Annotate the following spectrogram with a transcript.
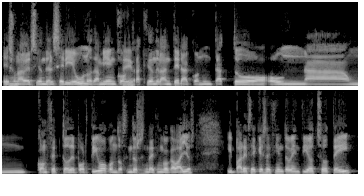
es una versión del Serie 1 también con tracción delantera, con un tacto o una, un concepto deportivo con 265 caballos y parece que ese 128 Ti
